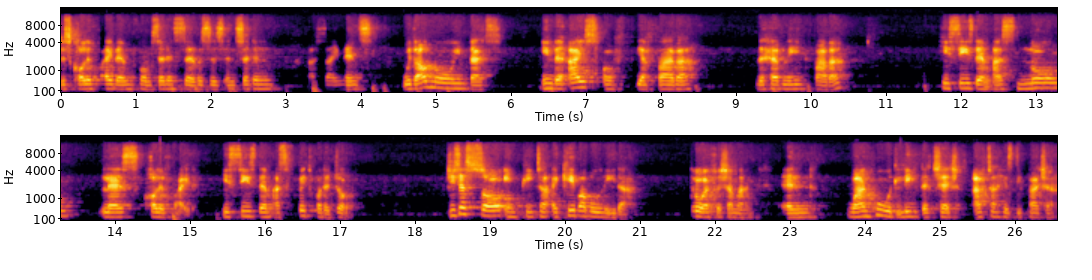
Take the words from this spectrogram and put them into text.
disqualify them from certain services and certain assignments without knowing that in the eyes of their Father, the Heavenly Father, He sees them as no less qualified. He sees them as fit for the job. Jesus saw in Peter a capable leader, though a fisherman, and one who would lead the church after his departure.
